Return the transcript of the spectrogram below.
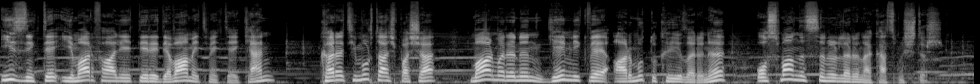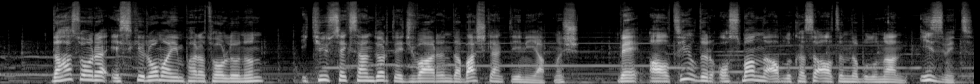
İznik'te imar faaliyetleri devam etmekteyken, Kara Timurtaş Paşa Marmara'nın Gemlik ve Armutlu kıyılarını Osmanlı sınırlarına katmıştır. Daha sonra eski Roma İmparatorluğu'nun 284 ve civarında başkentliğini yapmış ve 6 yıldır Osmanlı ablukası altında bulunan İzmit,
